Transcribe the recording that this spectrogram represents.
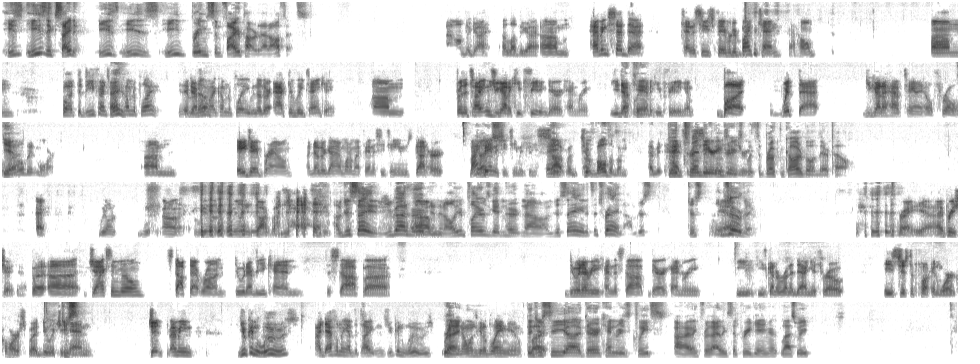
he's he's exciting. He's he's he brings some firepower to that offense. Love the guy. I love the guy. Um, having said that, Tennessee's favored by ten at home. Um, but the defense Hey, might come to play. They definitely know. might come to play, even though they're actively tanking. Um, for the Titans, you got to keep feeding Derrick Henry. You definitely got to keep feeding him. But with that, you got to have Tannehill throw a Yeah. little bit more. Um, AJ Brown, another guy on one of my fantasy teams, got hurt. My Yikes. fantasy team has been soft. Two, um, both of them have been Big trend serious injuries, injuries. with the broken collarbone there, pal. We don't. We, uh, we, don't we don't need to talk about that. I'm just saying, you got hurt, Um, and then all your players getting hurt now. I'm just saying, it's a trend. I'm just just Yeah. observing. Right, yeah, I appreciate that. But uh Jacksonville, stop that run. Do whatever you can to stop uh do whatever you can to stop Derrick Henry. He he's gonna run it down your throat. He's just a fucking workhorse, but do what you Just- can. Just, I mean, you can lose. I definitely have the Titans. You can lose. Right. No one's gonna blame you. Did you see uh, Derrick Henry's cleats? Uh, I think for the, at least the pregame last week,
